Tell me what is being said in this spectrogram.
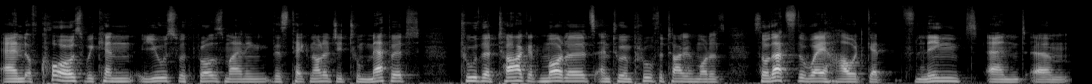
And of course, we can use with process mining this technology to map it to the target models and to improve the target models. So that's the way how it gets linked, and um,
